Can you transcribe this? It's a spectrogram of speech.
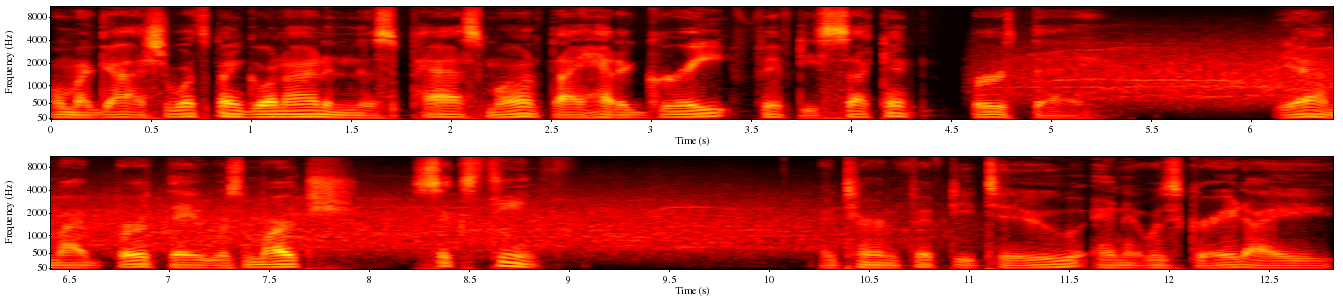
Oh my gosh, what's been going on in this past month? I had a great 52nd birthday. Yeah, my birthday was March 16th. I turned 52 and it was great. I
